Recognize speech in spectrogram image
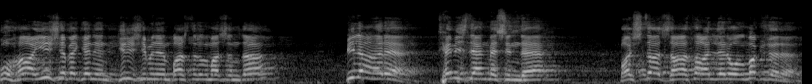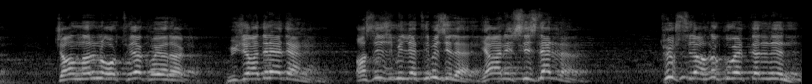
bu hain şebekenin girişiminin bastırılmasında bilahare temizlenmesinde başta zatı halleri olmak üzere canlarını ortaya koyarak mücadele eden aziz milletimiz ile yani sizlerle Türk Silahlı Kuvvetleri'nin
